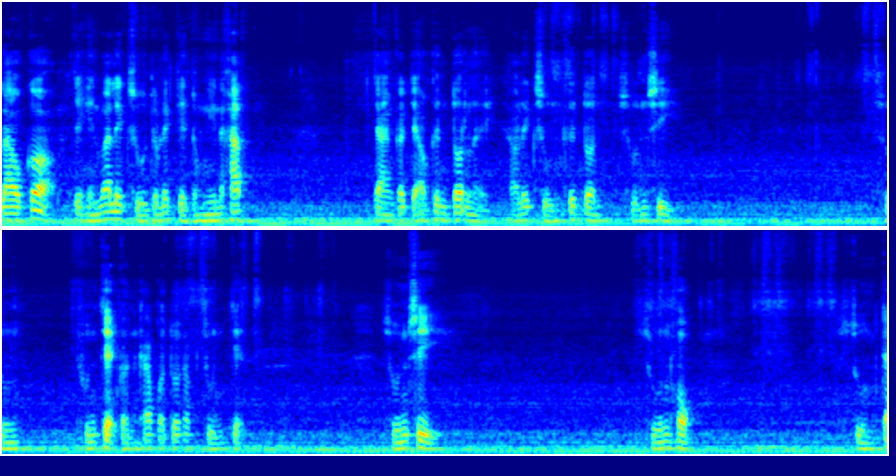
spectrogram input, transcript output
เราก็จะเห็นว่าเลข 0 กับเลข 7 ตรงนี้นะครับอาจารย์ก็จะเอาขึ้นต้นเลย เอาเลข 0 ขึ้นต้น 0 4 0 0 7 ก่อนนะครับ ขอตัวครับ 0 7 0 4 0 6 0 9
